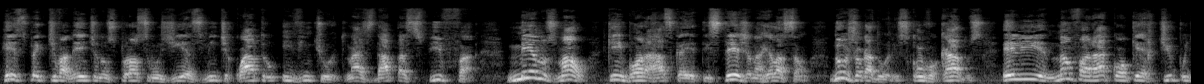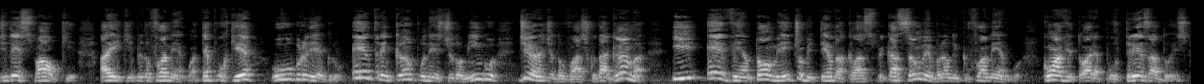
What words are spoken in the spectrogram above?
respectivamente, nos próximos dias 24 e 28, nas datas FIFA. Menos mal que, embora Rascaeta esteja na relação dos jogadores convocados, ele não fará qualquer tipo de desfalque à equipe do Flamengo. Até porque o rubro-negro entra em campo neste domingo diante do Vasco da Gama e, eventualmente, obtendo a classificação. Lembrando que o Flamengo, com a vitória por 3 a 2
